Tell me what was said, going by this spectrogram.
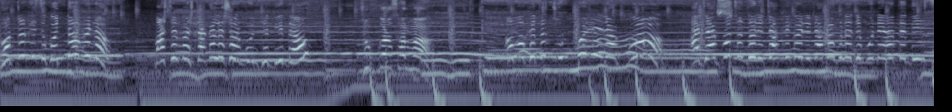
ঘরটা কিছু করতে হবে না? মাসের মাস টাকা লেসার পৌঁছে দিয়ে দাও। চুপ করো, সালমা। আমাকে তো চুপ করে রাখো। আজ এক বছর ধরে চাকরি করে টাকাগুলো যে বোনের হাতে দিয়েছ,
